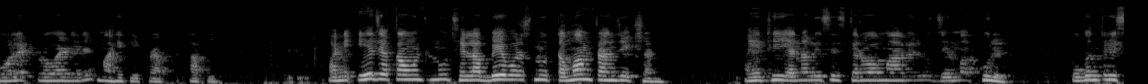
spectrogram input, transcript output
વોલેટ પ્રોવાઈડરે માહિતી પ્રાપ્ત આપી. અને એ જ અકાઉન્ટનું છેલ્લા બે વર્ષનું તમામ ટ્રાન્ઝેક્શન અહીંથી એનાલિસિસ કરવામાં આવેલું, જેમાં કુલ ઓગણત્રીસ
